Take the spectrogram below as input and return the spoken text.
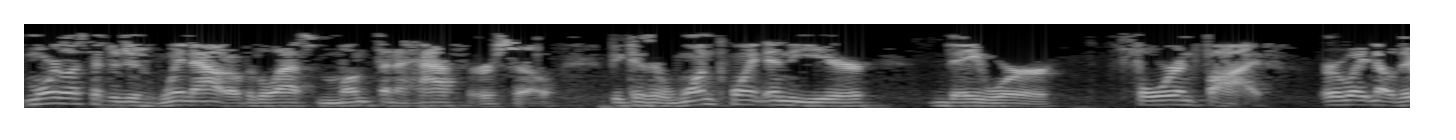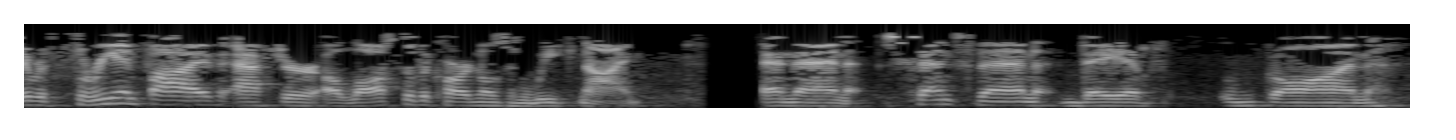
more or less had to just win out over the last month and a half or so because at one point in the year they were four and five. Or wait, no, they were three and five after a loss to the Cardinals in Week Nine, and then since then they have gone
